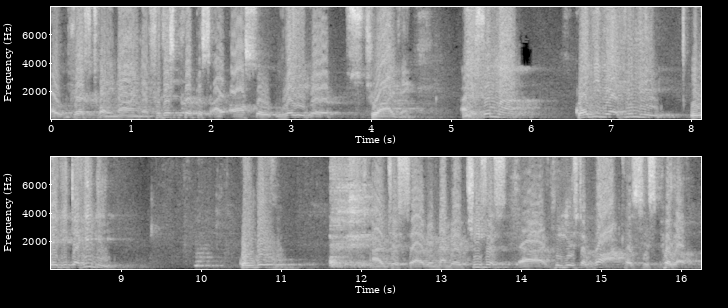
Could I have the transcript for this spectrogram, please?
oh, verse 29, and for this purpose I also labor striving. I just uh, remember Jesus, uh, he used a rock as his pillow.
